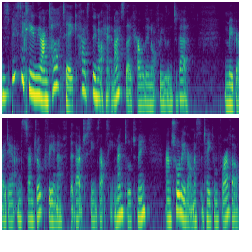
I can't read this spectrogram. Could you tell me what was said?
It's basically in the Antarctic. How did they not hit an iceberg? How were they not freezing to death? Maybe I don't understand geography enough, but that just seems absolutely mental to me. And surely that must have taken forever.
